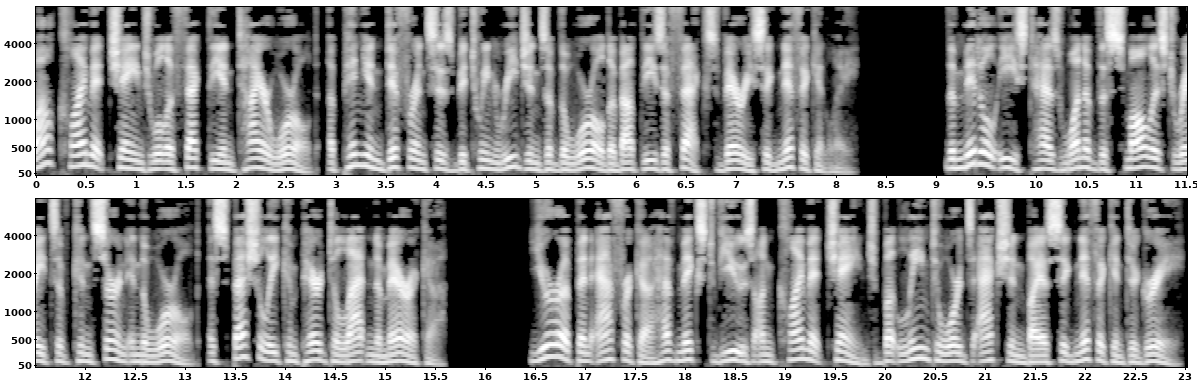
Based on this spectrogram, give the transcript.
While climate change will affect the entire world, opinion differences between regions of the world about these effects vary significantly. The Middle East has one of the smallest rates of concern in the world, especially compared to Latin America. Europe and Africa have mixed views on climate change but lean towards action by a significant degree.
